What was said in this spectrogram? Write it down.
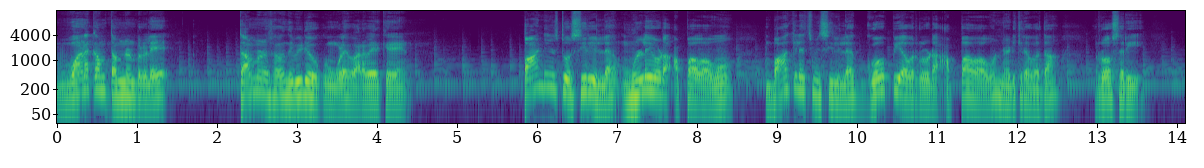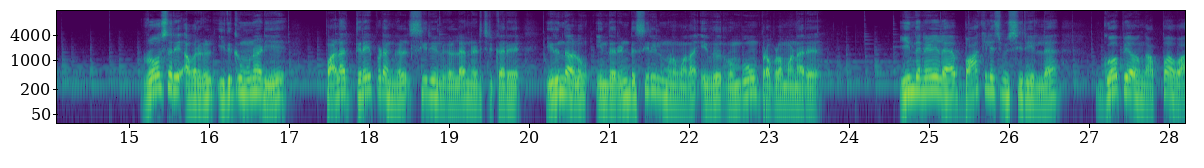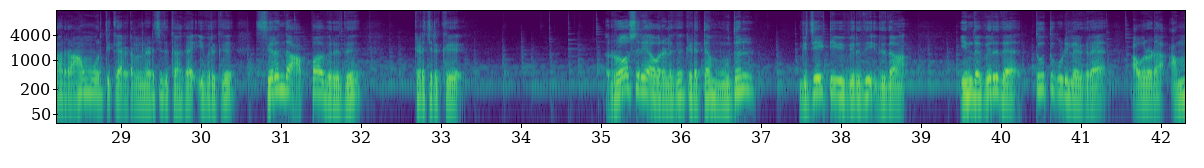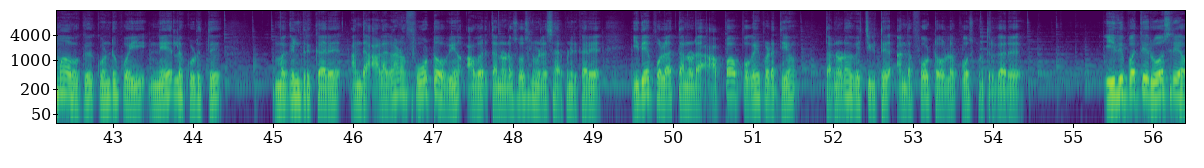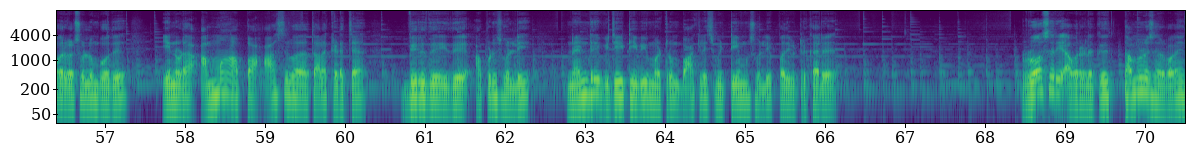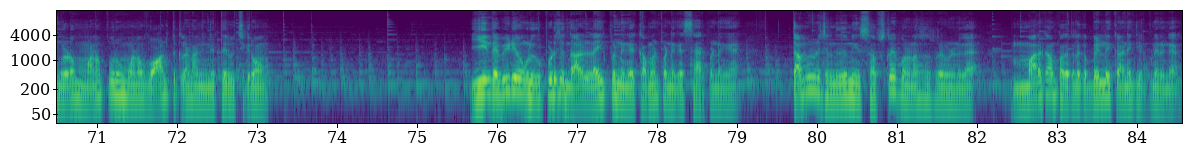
வணக்கம் தமிழ் நண்பர்களே. தமிழ் சார்ந்த வீடியோவுக்கு உங்களை வரவேற்கிறேன். பாண்டியன் ஸ்டோர் சீரியலில் முல்லையோட அப்பாவாகவும் பாக்கியலட்சுமி சீரியலில் கோபி அவர்களோட அப்பாவாகவும் நடிக்கிறவர் தான் ரோசரி. ரோசரி அவர்கள் இதுக்கு முன்னாடியே பல திரைப்படங்கள் சீரியல்களில் நடிச்சிருக்காரு. இருந்தாலும் இந்த ரெண்டு சீரியல் மூலமாக தான் இவர் ரொம்பவும் பிரபலமானார். இந்த நிலையில் பாக்கியலட்சுமி சீரியலில் கோபி அவங்க அப்பாவா ராமமூர்த்தி கேரக்டரில் நடித்ததுக்காக இவருக்கு சிறந்த அப்பா விருது கிடைச்சிருக்கு. ரோசரி அவர்களுக்கு கிடைத்த முதல் விஜய் டிவி விருது இதுதான். இந்த விருதை தூத்துக்குடியில் இருக்கிற அவரோட அம்மாவுக்கு கொண்டு போய் நேரில் கொடுத்து மகிழ்ந்திருக்காரு. அந்த அழகான ஃபோட்டோவையும் அவர் தன்னோட சோஷியல் மீடியாவில் ஷேர் பண்ணியிருக்காரு. இதே போல் தன்னோட அப்பா புகைப்படத்தையும் தன்னோட வச்சுக்கிட்டு அந்த ஃபோட்டோவில் போஸ்ட் கொடுத்துருக்காரு. இது பற்றி ரோஸ்ரி அவர்கள் சொல்லும்போது என்னோட அம்மா அப்பா ஆசீர்வாதத்தால் கிடைச்ச விருது இது அப்படின்னு சொல்லி நன்றி விஜய் டிவி மற்றும் பாக்கியலட்சுமி டீம்னு சொல்லி பதிவிட்டிருக்காரு. ரோசரி அவர்களுக்கு தமிழ் சார்பாக எங்களோட மனப்பூர்வமான வாழ்த்துக்களை நாங்கள் இங்கே தெரிவிச்சுக்கிறோம். இந்த வீடியோ உங்களுக்கு பிடிச்சிருந்தால் லைக் பண்ணுங்கள் கமெண்ட் பண்ணுங்கள் ஷேர் பண்ணுங்கள் தமிழ் சேனல் நீங்கள் சப்ஸ்கிரைப் பண்ணணும்னா சப்ஸ்கிரைப் பண்ணுங்கள் மறக்காம பக்கத்தில் இருக்க பெல் ஐக்கானே கிளிக் பண்ணிடுங்க.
